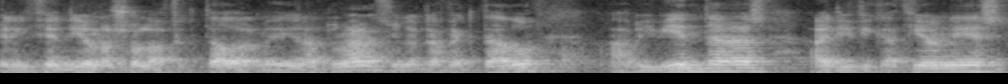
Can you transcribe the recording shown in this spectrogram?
El incendio no solo ha afectado al medio natural, sino que ha afectado a viviendas, a edificaciones,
